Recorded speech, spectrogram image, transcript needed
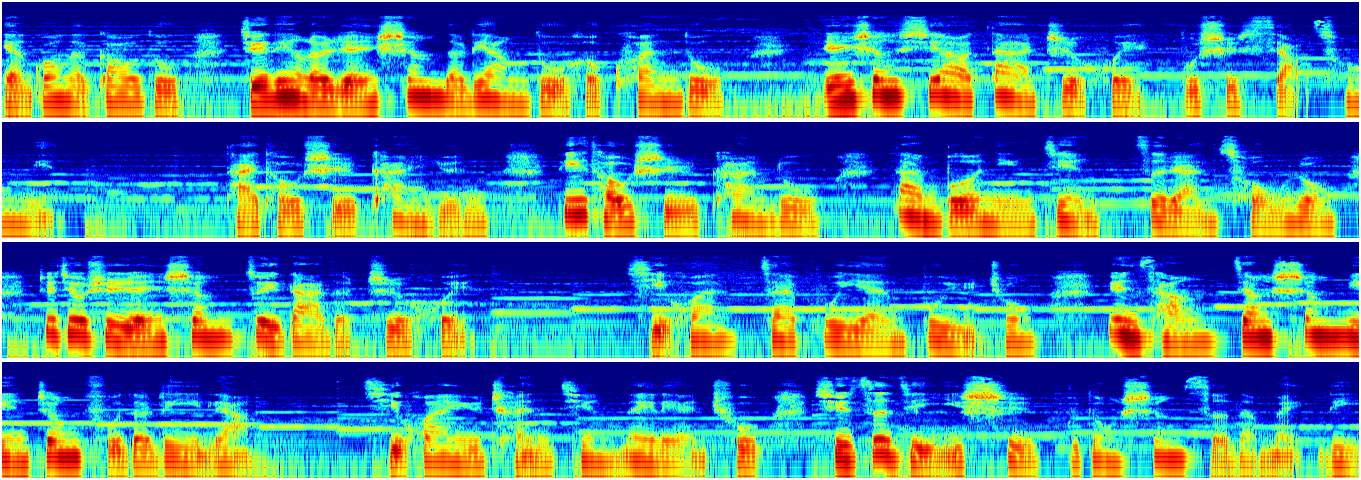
眼光的高度决定了人生的亮度和宽度。人生需要大智慧，不是小聪明。抬头时看云，低头时看路，淡泊宁静，自然从容，这就是人生最大的智慧。喜欢在不言不语中蕴藏将生命征服的力量，喜欢于沉静内敛处许自己一世不动声色的美丽。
